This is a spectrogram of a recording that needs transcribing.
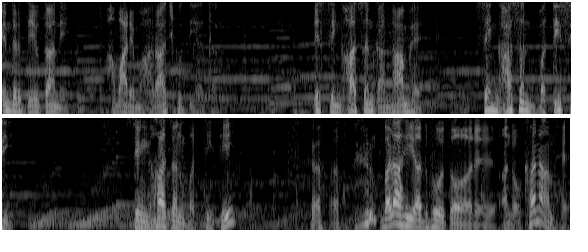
इंद्र देवता ने हमारे महाराज को दिया था। इस सिंहासन का नाम है सिंहासन बत्तीसी। सिंहासन बत्तीसी? बड़ा ही अद्भुत और अनोखा नाम है।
